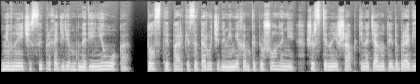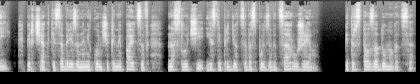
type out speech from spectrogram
Дневные часы проходили в мгновение ока. Толстые парки с отороченными мехом капюшонами, шерстяные шапки, натянутые до бровей, перчатки с обрезанными кончиками пальцев на случай, если придется воспользоваться оружием. Питер стал задумываться,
